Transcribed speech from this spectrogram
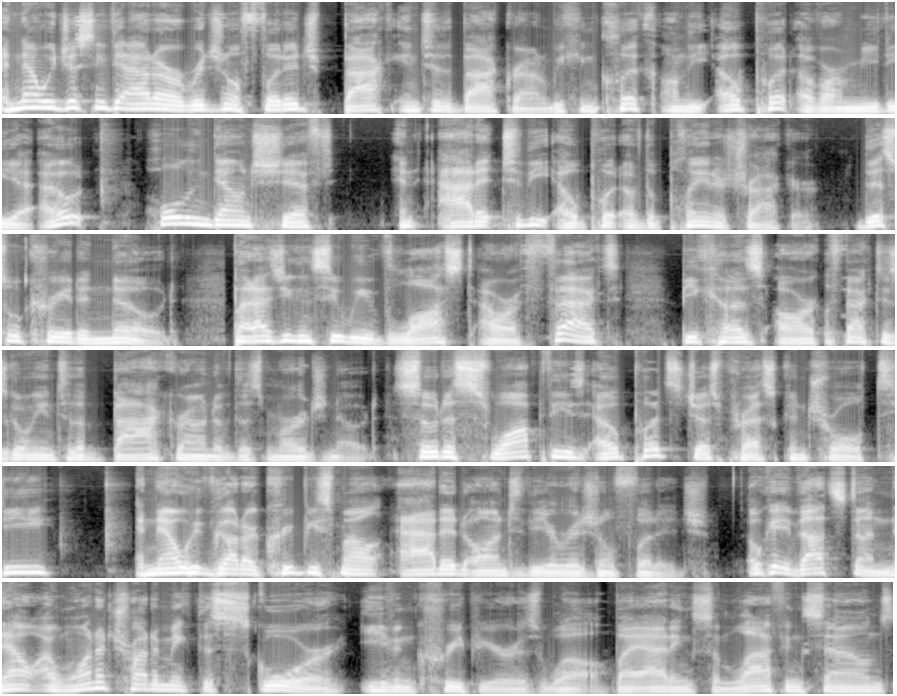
And now we just need to add our original footage back into the background. We can click on the output of our media out, holding down shift and add it to the output of the planar tracker. This will create a node. But as you can see, we've lost our effect because our effect is going into the background of this merge node. So to swap these outputs, just press Control T, and now we've got our creepy smile added onto the original footage. Okay, that's done. Now I want to try to make the score even creepier as well by adding some laughing sounds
